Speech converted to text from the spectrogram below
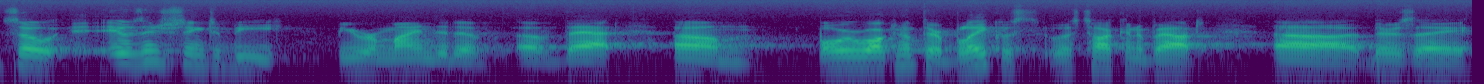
So it was interesting to be be reminded of of that. Um, while we were walking up there, Blake was was talking about uh, there's a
